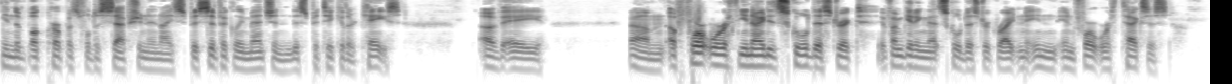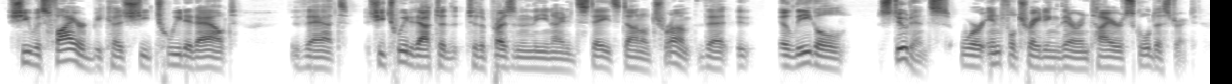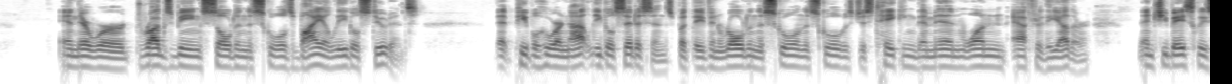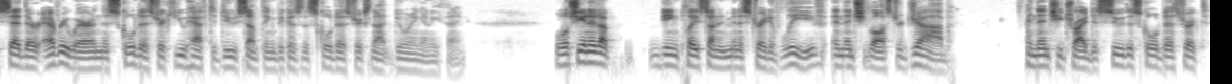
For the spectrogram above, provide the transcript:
in the book Purposeful Deception, and I specifically mentioned this particular case of a um, a Fort Worth United School District, if I'm getting that school district right, in, in, in Fort Worth, Texas. She was fired because she tweeted out that she tweeted out to the, to the president of the United States, Donald Trump, that illegal students were infiltrating their entire school district, and there were drugs being sold in the schools by illegal students that people who are not legal citizens, but they've enrolled in the school and the school was just taking them in one after the other. And she basically said they're everywhere in the school district. You have to do something because the school district's not doing anything. Well, she ended up being placed on administrative leave and then she lost her job. And then she tried to sue the school district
